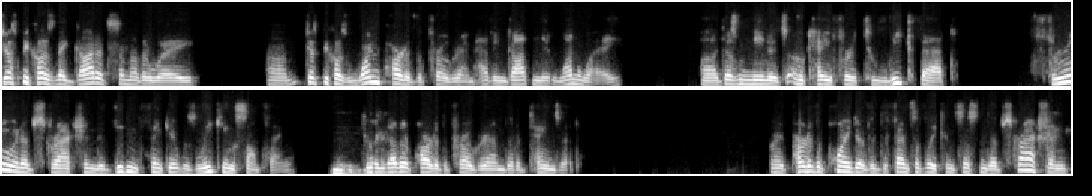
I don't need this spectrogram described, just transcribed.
just because they got it some other way, um, just because one part of the program having gotten it one way, uh, doesn't mean it's okay for it to leak that through an abstraction that didn't think it was leaking something Hmm, to okay. another part of the program that obtains it. Right, part of the point of a defensively consistent abstraction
